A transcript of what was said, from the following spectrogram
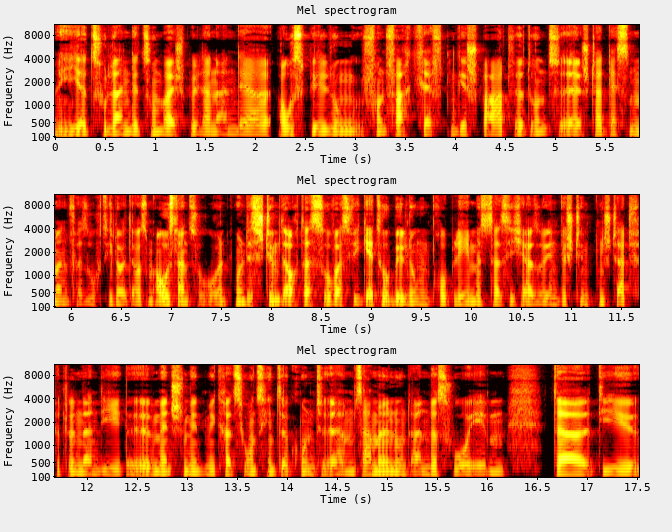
hierzulande zum Beispiel dann an der Ausbildung von Fachkräften gespart wird und äh, stattdessen man versucht, die Leute aus dem Ausland zu holen. Und es stimmt auch, dass sowas wie Ghettobildung ein Problem ist, dass sich also in bestimmten Stadtvierteln dann die äh, Menschen mit Migrationshintergrund ähm, sammeln und anderswo eben da die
